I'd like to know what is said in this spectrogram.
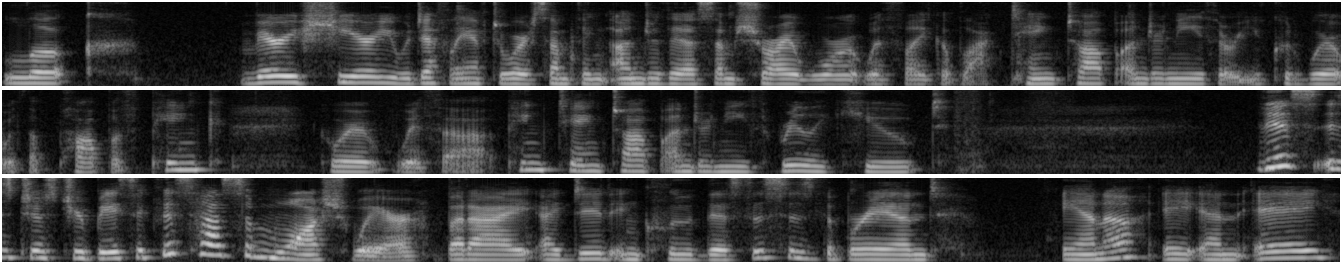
look. Very sheer. You would definitely have to wear something under this. I'm sure I wore it with like a black tank top underneath, or you could wear it with a pop of pink. You could wear it with a pink tank top underneath. Really cute. This is just your basic. This has some wash wear, but I, I did include this. This is the brand Anna, A-N-A.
